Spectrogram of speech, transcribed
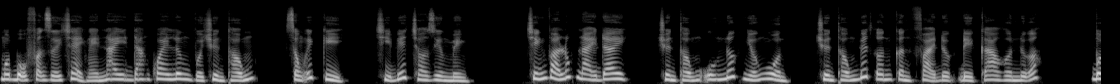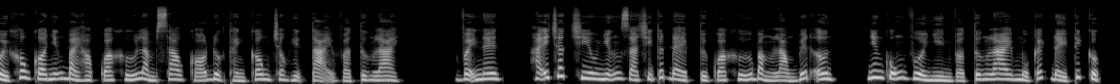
một bộ phận giới trẻ ngày nay đang quay lưng với truyền thống, sống ích kỷ, chỉ biết cho riêng mình. Chính vào lúc này đây, truyền thống uống nước nhớ nguồn, truyền thống biết ơn cần phải được đề cao hơn nữa. Bởi không có những bài học quá khứ làm sao có được thành công trong hiện tại và tương lai. Vậy nên, hãy chất chiêu những giá trị tốt đẹp từ quá khứ bằng lòng biết ơn, nhưng cũng vừa nhìn vào tương lai một cách đầy tích cực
